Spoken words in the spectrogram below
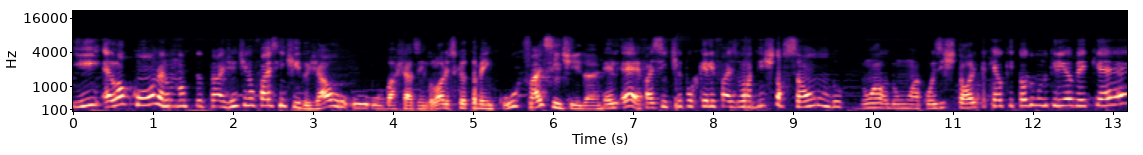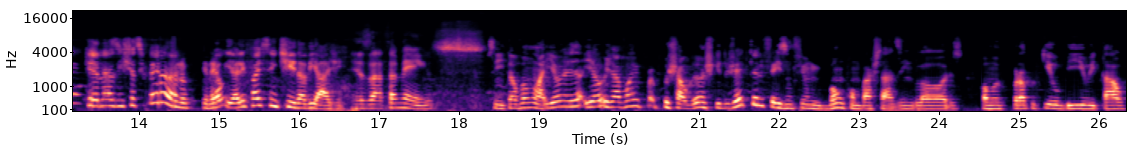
E é loucona, não, não, pra gente não faz sentido. Já o, o, o Bastardos Inglórios, que eu também curto, Faz sentido, é. Ele, é, faz sentido porque ele faz uma distorção do- de, uma, de uma coisa histórica que é o que todo mundo queria ver, que é, que é nazista se ferrando, entendeu? E aí faz sentido a viagem. Exatamente. Sim, então vamos lá. E eu, e eu já vou puxar o gancho que do jeito que ele fez um filme bom como Bastardos Inglórios, como o próprio Kill Bill e tal,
